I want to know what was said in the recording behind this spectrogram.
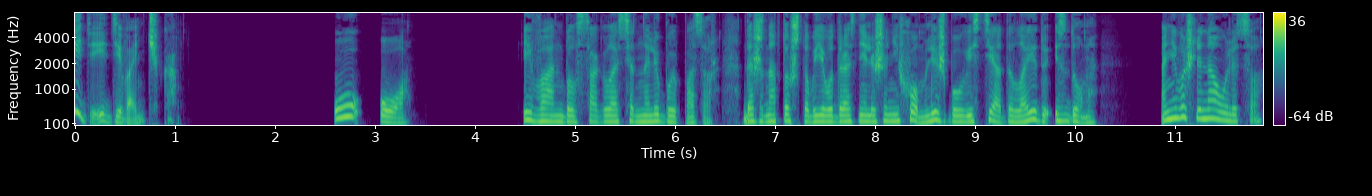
Иди, иди, Ванечка». У-о. Иван был согласен на любой позор, даже на то, чтобы его дразнили женихом, лишь бы увести Аделаиду из дома — они вышли на улицу.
